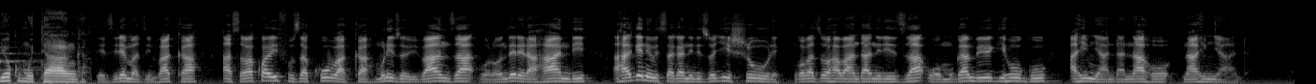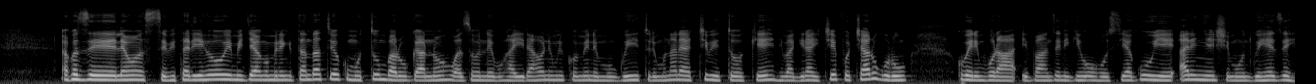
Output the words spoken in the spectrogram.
yo kumutanga Desire Mazimpaka asaba ko abifuza kubaka muri ivyo bibanza boronderera ahandi ahagenewe isaganirizo ry'ishure ngo bazohabandaniriza uwo mugambi w'igihugu aho naho naho imyanda akoze leonce bitariho imiryango mirongo itandatu yo ku mutumba rugano wa zone buhayiraho ni muri komine mugwi turi mu ntara ya cibitoke ntibagira icepfo ca ruguru kubera imvura ivanze n'igihuhusi yaguye ari nyinshi mu ndwi iheze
